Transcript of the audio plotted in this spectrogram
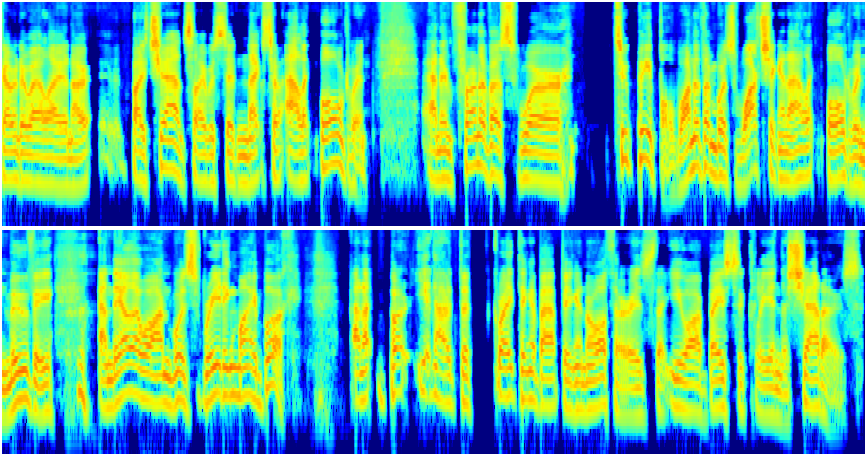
going to LA, and I, by chance, I was sitting next to Alec Baldwin, and in front of us were two people. One of them was watching an Alec Baldwin movie, and the other one was reading my book. And I, but you know, the great thing about being an author is that you are basically in the shadows.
